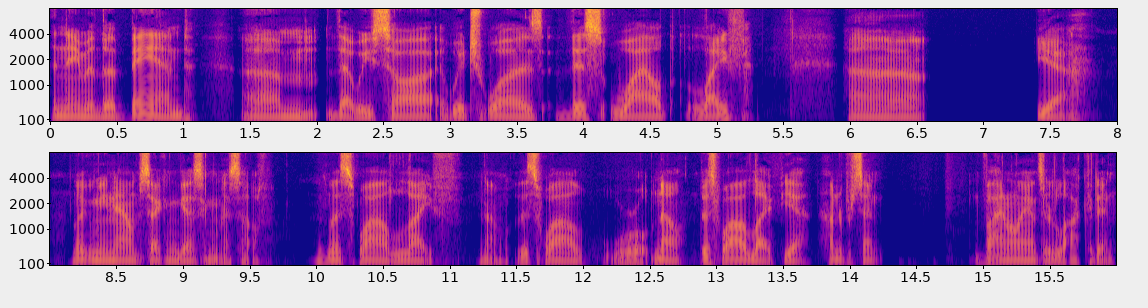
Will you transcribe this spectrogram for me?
the name of the band um, that we saw, which was This Wild Life. Uh, yeah, look at me now. I'm second guessing myself. This Wild Life. No, This Wild World. No, This Wild Life. Yeah, 100% final answer. Lock it in.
